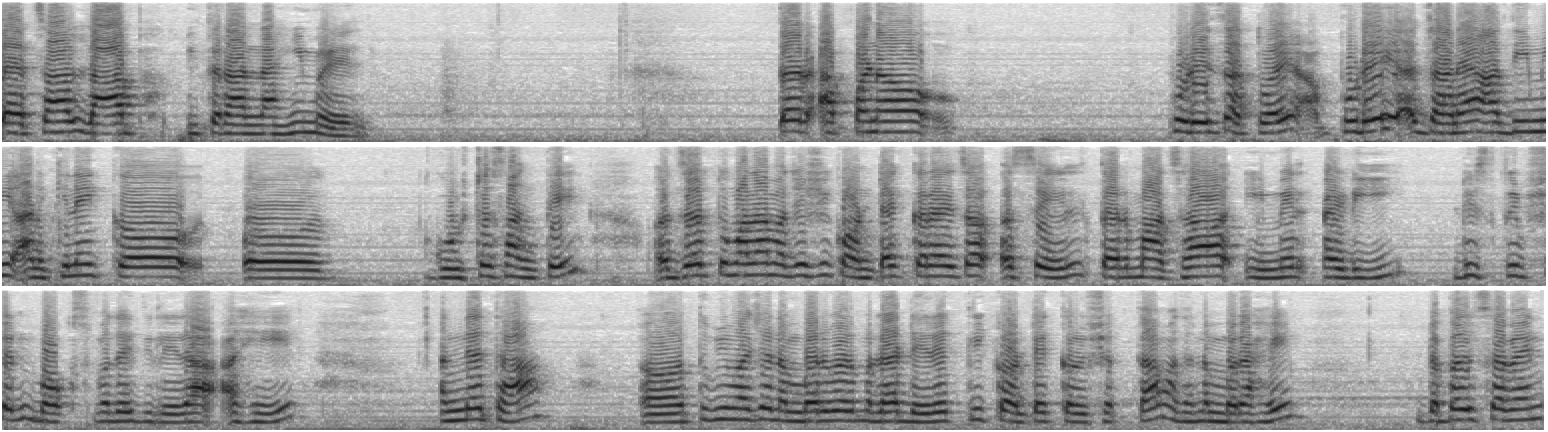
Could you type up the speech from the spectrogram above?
त्याचा लाभ इतरांनाही मिळेल. तर आपण पुढे जातोय. पुढे जाण्याआधी मी आणखीन एक गोष्ट सांगते. जर तुम्हाला माझ्याशी कॉन्टॅक्ट करायचा असेल तर माझा ईमेल आय डी डिस्क्रिप्शन बॉक्समध्ये दिलेला आहे. अन्यथा तुम्ही माझ्या नंबरवर मला डिरेक्टली कॉन्टॅक्ट करू शकता. माझा नंबर आहे double seven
